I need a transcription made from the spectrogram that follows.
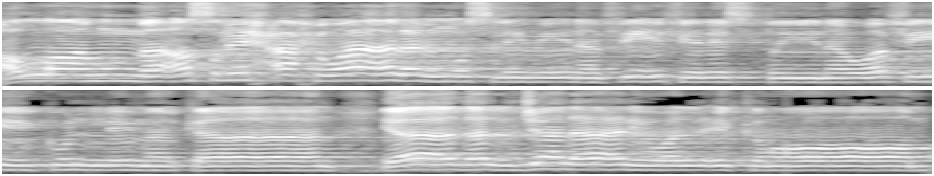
اللهم أصلح أحوال المسلمين في فلسطين وفي كل مكان. يا ذا الجلال والإكرام.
